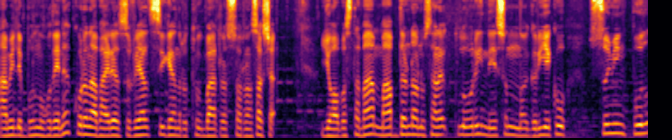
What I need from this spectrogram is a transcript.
हामीले भुल्नु हुँदैन कोरोना भाइरस रियल सिगान र थुकबाट सर्न सक्छ। यो अवस्थामा मापदण्ड अनुसार क्लोरिनेसन नगरिएको स्विमिङ पुल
